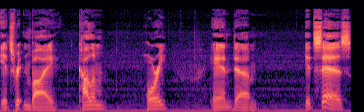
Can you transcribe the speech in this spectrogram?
it's written by Callum Hoare, and um, it says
